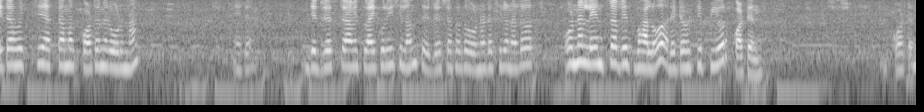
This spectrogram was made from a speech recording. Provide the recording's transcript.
এটা হচ্ছে একটা আমার কটনের ওড়না। এটা যে ড্রেসটা আমি সেলাই করিয়েছিলাম, সেই ড্রেসটার সাথে ওড়নাটা ছিল না। তো ওড়নার লেন্থটা বেশ ভালো, আর এটা হচ্ছে পিওর কটন কটন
